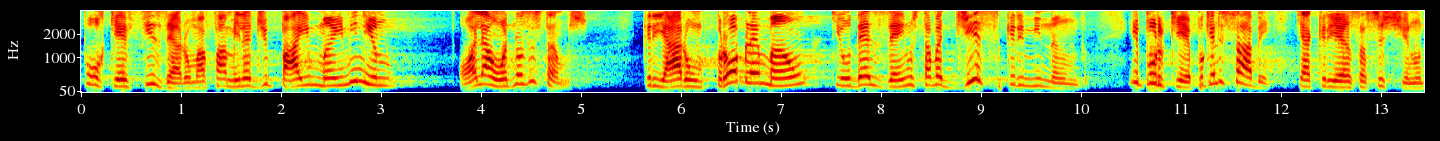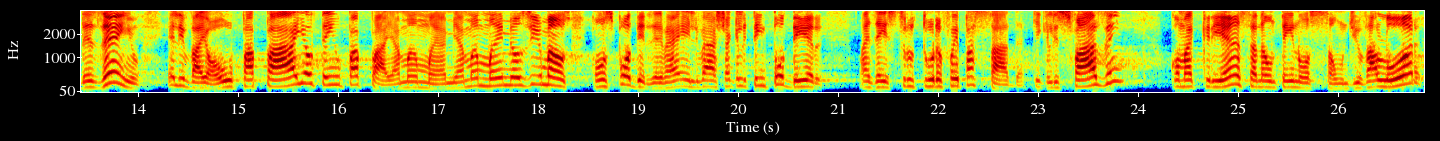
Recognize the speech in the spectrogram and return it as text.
porque fizeram uma família de pai, mãe e menino. Olha onde nós estamos. Criaram um problemão que o desenho estava discriminando. E por quê? Porque eles sabem que a criança assistindo um desenho, ele vai, ó, o papai, eu tenho o papai, a mamãe, a minha mamãe, meus irmãos, com os poderes. Ele vai, ele vai achar que ele tem poder, mas a estrutura foi passada. O que, que eles fazem? como a criança não tem noção de valor,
